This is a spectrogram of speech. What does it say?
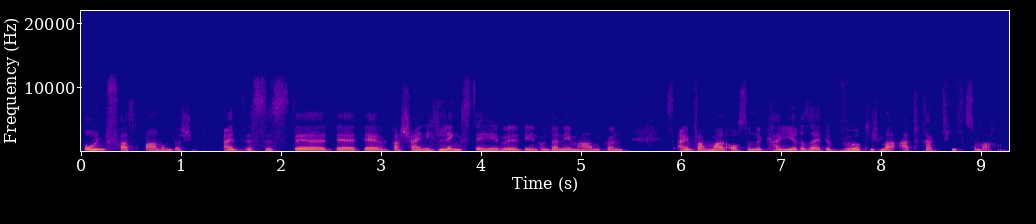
unfassbaren Unterschied. Es ist der, der, der wahrscheinlich längste Hebel, den Unternehmen haben können, ist einfach mal auch so eine Karriereseite wirklich mal attraktiv zu machen.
